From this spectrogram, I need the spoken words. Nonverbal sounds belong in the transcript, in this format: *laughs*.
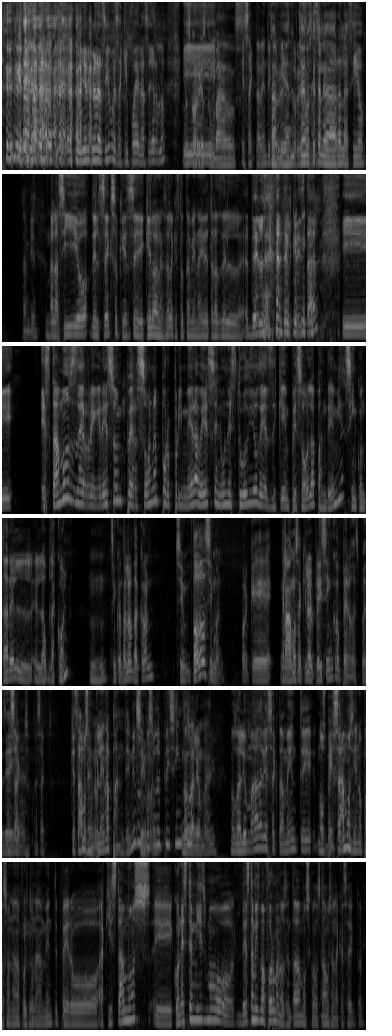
cualquier cosa así, pues aquí pueden hacerlo. los Y- corridos tumbados. Exactamente. También corridos tenemos que saludar a la CEO. También. A la CEO del sexo, que es eh, Keilo Valenzuela, que está también ahí detrás del, del, *laughs* del cristal. Y estamos de regreso en persona por primera vez en un estudio desde que empezó la pandemia, sin contar el, el Audacon. Ujú, Sin contar los Dacon. Sim- todo Simón. Porque grabamos aquí lo del Play 5, pero después de ahí ya Exacto, exacto. Que estábamos en plena pandemia cuando Sí, pasó man. el Play 5. nos valió mal. Nos valió madre, exactamente. Nos besamos y no pasó nada, afortunadamente. Pero aquí estamos. eh, con este mismo. De esta misma forma nos sentábamos cuando estábamos en la casa de Héctor.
